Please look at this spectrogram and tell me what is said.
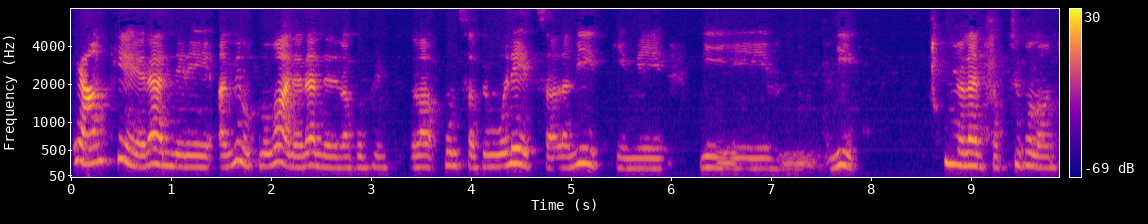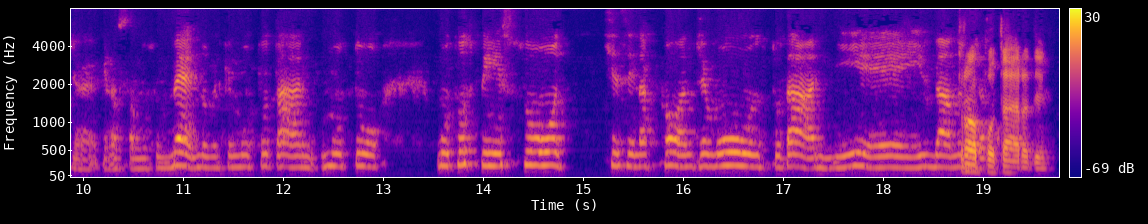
E anche rendere, almeno provare a rendere la, la consapevolezza alla vittime di, di, violenza psicologica che la stanno subendo, perché molto, tardi, molto, molto spesso ci se ne accorge molto tardi e il danno... Troppo tardi.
